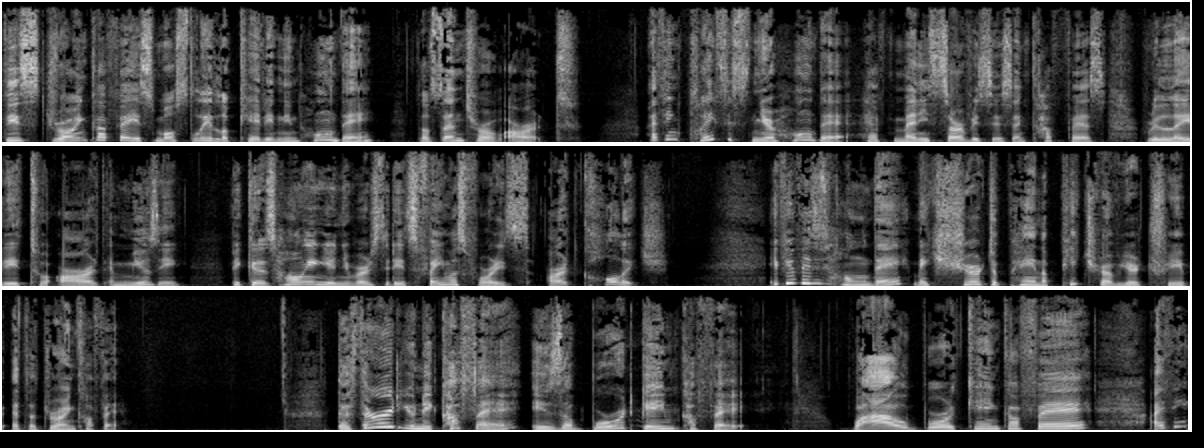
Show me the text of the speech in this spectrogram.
This drawing cafe is mostly located in Hongdae, the center of art. I think places near Hongdae have many services and cafes related to art and music because Hongik University is famous for its art college. If you visit Hongdae, make sure to paint a picture of your trip at the drawing cafe. The third unique cafe is a board game cafe. Wow, board game cafe. I think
